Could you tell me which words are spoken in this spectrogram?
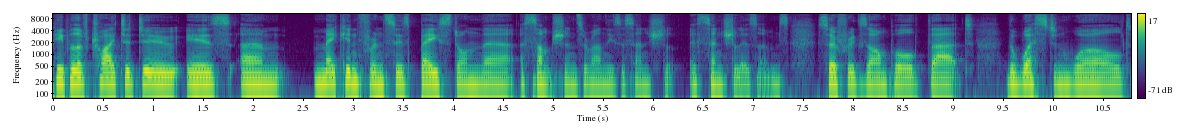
people have tried to do is um, make inferences based on their assumptions around these essential essentialisms. So, for example, that the Western world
